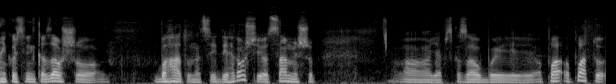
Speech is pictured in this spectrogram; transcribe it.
Якось він казав, що багато на це йде грошей, от саме, щоб, я б сказав би, оплату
